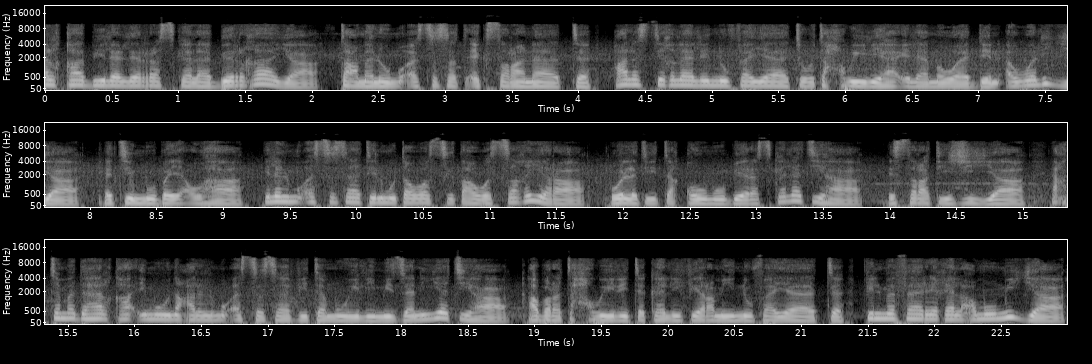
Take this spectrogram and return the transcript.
القابلة للرسكلة برغاية تعمل مؤسسة إكسترانات على استغلال النفايات وتحويلها إلى مواد أولية يتم بيعها إلى المؤسسات المتوسطة والصغيرة والتي تقوم برسكلتها. استراتيجية اعتمدها القائمون على المؤسسة في تمويل ميزانيتها عبر تحويل تكاليف رمي النفايات في المفارغ العمومية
